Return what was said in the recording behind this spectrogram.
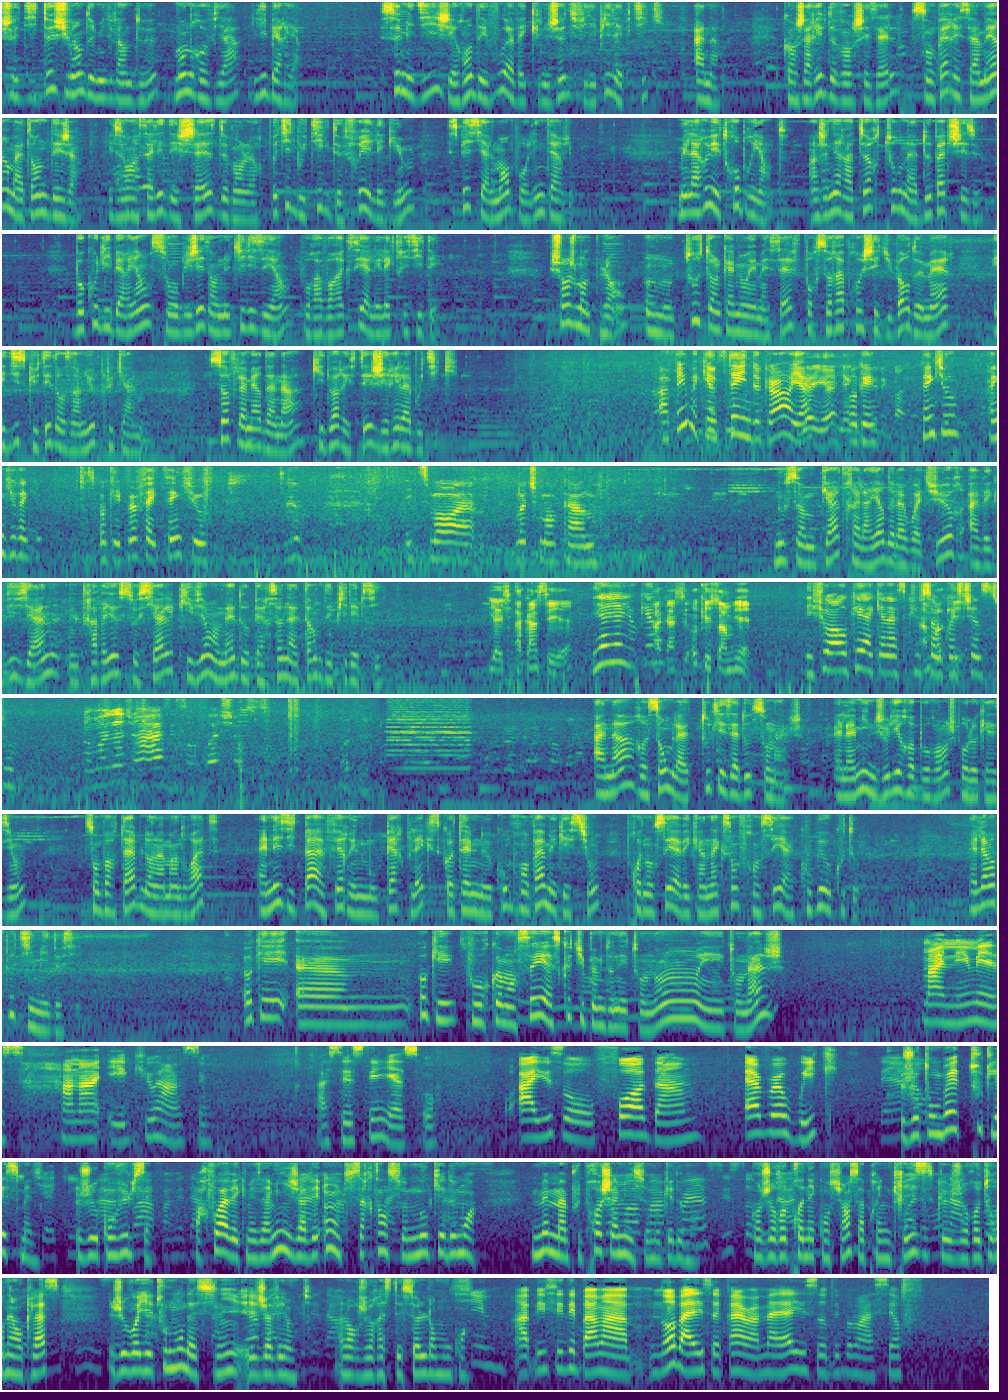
Jeudi 2 juin 2022, Monrovia, Liberia. Ce midi, j'ai rendez-vous avec une jeune fille épileptique, Anna. Quand j'arrive devant chez elle, son père et sa mère m'attendent déjà. Ils ont installé des chaises devant leur petite boutique de fruits et légumes, spécialement pour l'interview. Mais la rue est trop bruyante. Un générateur tourne à deux pas de chez eux. Beaucoup de Libériens sont obligés d'en utiliser un pour avoir accès à l'électricité. Changement de plan, on monte tous dans le camion MSF pour se rapprocher du bord de mer et discuter dans un lieu plus calme. Sauf la mère d'Anna, qui doit rester gérer la boutique. I think we can stay in the car, yeah? Yeah, yeah, yeah, Okay. stay. Thank you. Thank you, thank you. Okay, perfect. Thank you. It's more, uh, much more calm. Nous sommes quatre à l'arrière de la voiture avec Viviane, une travailleuse sociale qui vient en aide aux personnes atteintes d'épilepsie. Yes, I can say, yeah? Yeah, yeah, you I can. can say, okay, so I'm here. If you are okay, I can ask you I'm some okay. questions too. Anna ressemble à toutes les ados de son âge. Elle a mis une jolie robe orange pour l'occasion, son portable dans la main droite. Elle n'hésite pas à faire une moue perplexe quand elle ne comprend pas mes questions, prononcées avec un accent français à couper au couteau. Elle est un peu timide aussi. Ok, um, Ok, pour commencer, est-ce que tu peux me donner ton nom et ton âge? My name is Hannah A.Q. Hansen. I'm 16 years old. I used to fall down every week. Then Je tombais toutes les semaines. Je convulsais. Parfois avec mes amis, j'avais honte. Certains se moquaient de moi. Même ma plus proche amie se moquait de moi. Quand je reprenais conscience après une crise, que je retournais en classe, je voyais tout le monde assis et j'avais honte. Alors je restais seule dans mon coin.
